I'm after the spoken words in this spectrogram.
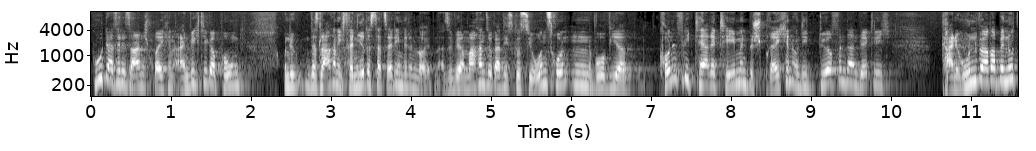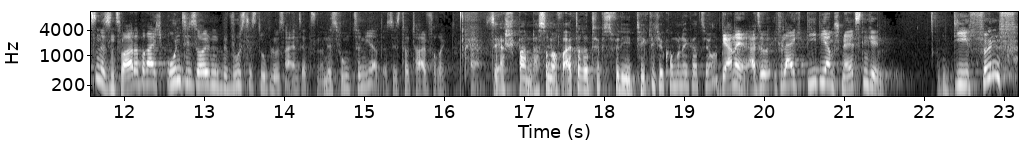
Gut, dass Sie das ansprechen, ein wichtiger Punkt. Und das Lachen, ich trainiere das tatsächlich mit den Leuten. Also wir machen sogar Diskussionsrunden, wo wir konfliktäre Themen besprechen und die dürfen dann wirklich keine Unwörter benutzen, das ist ein zweiter Bereich, und sie sollten bewusstes Du Plus einsetzen. Und es funktioniert, das ist total verrückt. Ja. Sehr spannend. Hast du noch weitere Tipps für die tägliche Kommunikation? Gerne, also vielleicht die, die am schnellsten gehen. Die fünf,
